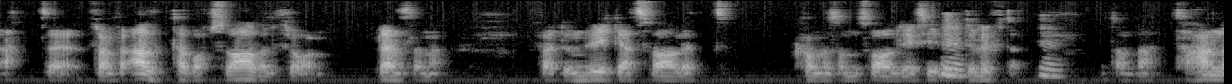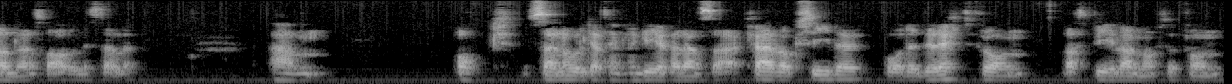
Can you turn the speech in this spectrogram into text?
att uh, framför allt ta bort svavel från bränslena. För att undvika att svavlet kommer som svaveldioxid Mm. ut i luften. Mm. Utan att ta hand om den svaveln istället. Um, och sen olika teknologier för att rensa kväveoxider, både direkt från lastbilar men också från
